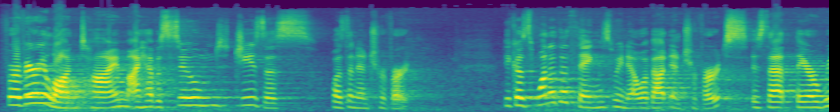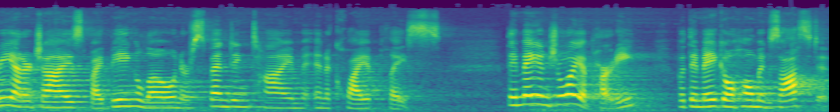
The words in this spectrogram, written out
For a very long time, I have assumed Jesus was an introvert. Because one of the things we know about introverts is that they are re energized by being alone or spending time in a quiet place. They may enjoy a party, but they may go home exhausted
